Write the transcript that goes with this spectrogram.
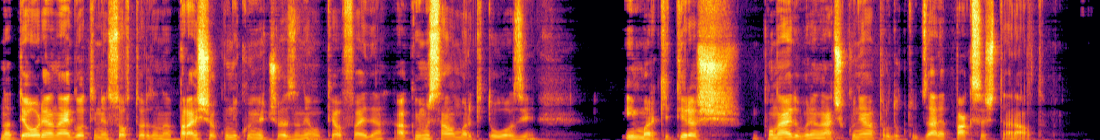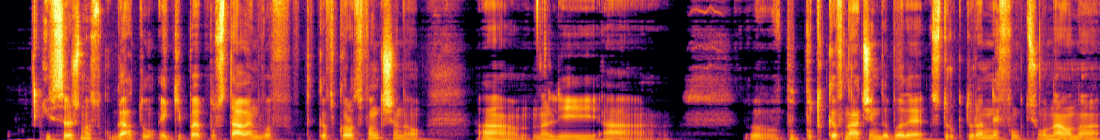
на теория най-готиният софтуер да направиш, ако никой не чуе за него, каква е да. Ако имаш само маркетолози и маркетираш по най-добрия начин, ако няма продукт отзаде, пак същата работа. И всъщност, когато екипа е поставен в такъв cross-functional а, нали, а, по, по такъв начин да бъде структура нефункционална,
